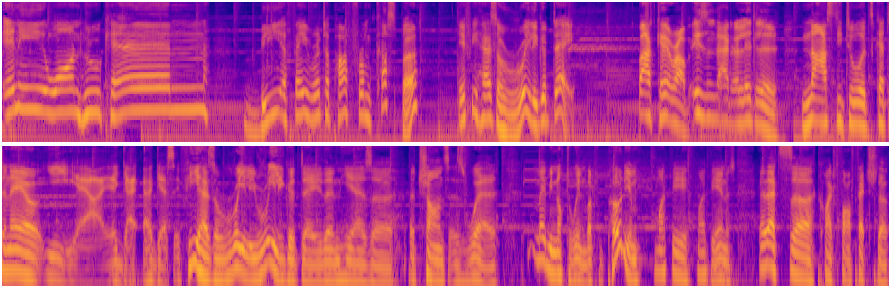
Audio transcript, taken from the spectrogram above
anyone who can be a favorite apart from Kasper if he has a really good day. But K-Rob, isn't that a little nasty towards Cattaneo? Yeah, I guess. If he has a really, really good day, then he has a, a chance as well. Maybe not to win, but podium might be might be in it. That's uh, quite far-fetched, though.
